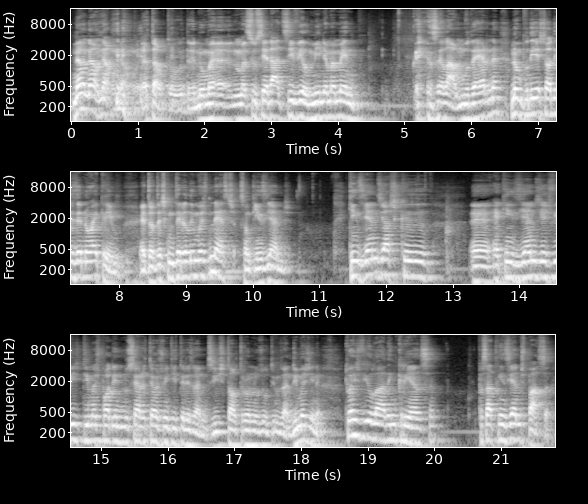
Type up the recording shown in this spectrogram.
Não, não, não, não. Então, tu, numa, numa sociedade civil minimamente, sei lá, moderna, não podias só dizer não é crime. Então tens que meter ali umas benesses. São 15 anos. 15 anos e acho que é, é 15 anos e as vítimas podem denunciar até aos 23 anos. E isto alterou nos últimos anos. Imagina, tu és violado em criança Passado 15 anos passa.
